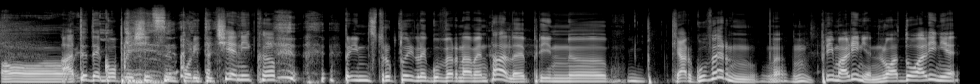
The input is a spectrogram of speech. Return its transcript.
O, Atât de copleșiți sunt politicienii că prin structurile guvernamentale, prin uh, chiar guvern, da, în prima linie, în a doua linie,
